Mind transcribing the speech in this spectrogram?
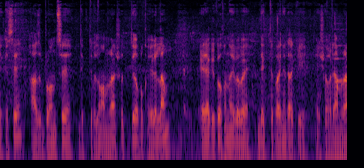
দেখেছে, আজ ব্রঞ্জে দেখতে পেলাম আমরা সত্যি অবাক হয়ে গেলাম। এর আগে কখনো এইভাবে দেখতে পাইনি তার কি এই শহরে আমরা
